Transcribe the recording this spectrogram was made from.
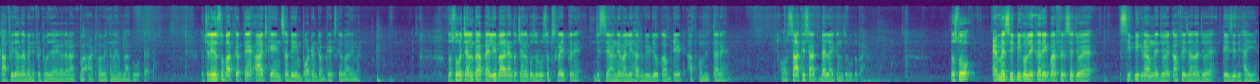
काफ़ी ज़्यादा बेनिफिट हो जाएगा अगर आठवा आठवां वेतन आयोग लागू होता है तो। तो चलिए दोस्तों, बात करते हैं आज के इन सभी इंपॉर्टेंट अपडेट्स के बारे में। दोस्तों, अगर चैनल पर आप पहली बार हैं तो चैनल को ज़रूर सब्सक्राइब करें, जिससे आने वाली हर वीडियो का अपडेट आपको मिलता रहे। और साथ ही साथ बेल आइकन ज़रूर दबाएँ। दोस्तों एमएससीपी को लेकर एक बार फिर से जो है सीपी ग्राम ने जो है काफ़ी ज़्यादा जो है तेज़ी दिखाई है।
